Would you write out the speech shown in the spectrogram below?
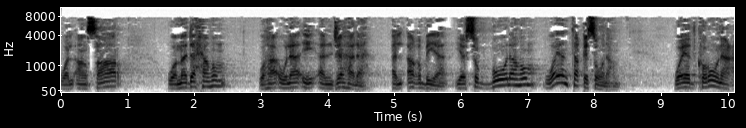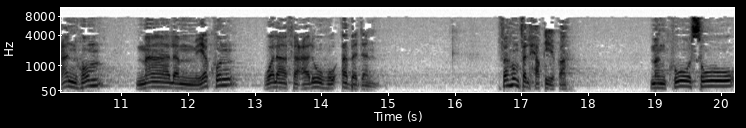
والأنصار ومدحهم وهؤلاء الجهلة الأغبياء يسبونهم وينتقصونهم ويذكرون عنهم ما لم يكن ولا فعلوه ابدا. فهم في الحقيقة منكوسو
